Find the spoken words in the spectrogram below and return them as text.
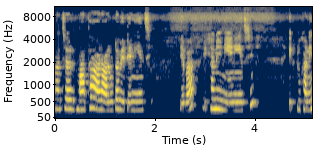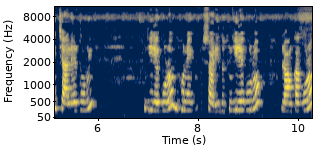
মাছের মাথা আর আলুটা বেটে নিয়েছি। এবার এখানে নিয়ে নিয়েছি একটুখানি চালের গুঁড়ি, জিরে গুঁড়ো, ধনে সরি জিরে গুঁড়ো, লঙ্কা গুঁড়ো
